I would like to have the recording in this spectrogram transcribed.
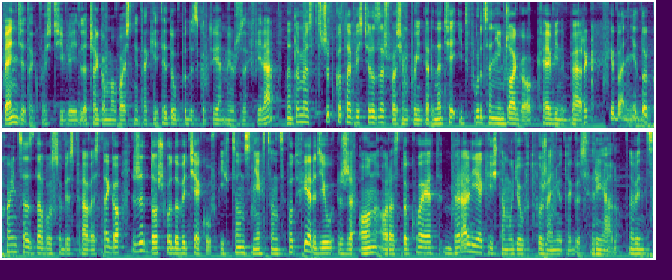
będzie tak właściwie i dlaczego ma właśnie taki tytuł, podyskutujemy już za chwilę. Natomiast szybko ta wieść rozeszła się po internecie i twórca Ninjago, Kevin Berg, chyba nie do końca zdawał sobie sprawę z tego, że doszło do wycieków i chcąc nie chcąc potwierdził, że on oraz Doc Wyatt brali jakiś tam udział w tworzeniu tego serialu. No więc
